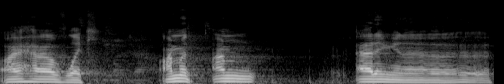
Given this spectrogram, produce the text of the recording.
I have like, I'm a, I'm adding in a,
